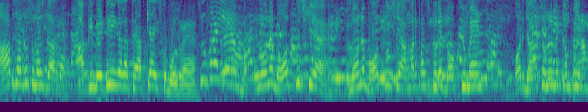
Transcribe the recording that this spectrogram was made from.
आप ज़्यादा समझदार हो। आपकी बेटी ही गलत है आप क्या इसको बोल रहे हैं? चुप रहिए अरे, इन्होंने बहुत कुछ किया है इन्होंने बहुत कुछ किया हमारे पास पूरे डॉक्यूमेंट्स और जहाँ से उन्होंने कंप्लेन है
